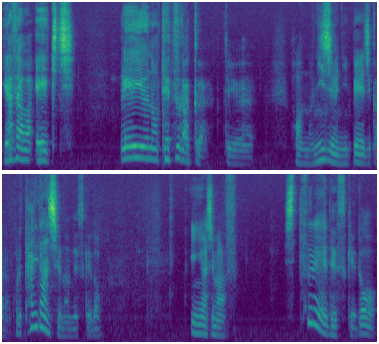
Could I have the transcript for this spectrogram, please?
矢沢永吉、英雄の哲学っていう本の22ページから、これ対談集なんですけど、引用します。失礼ですけど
